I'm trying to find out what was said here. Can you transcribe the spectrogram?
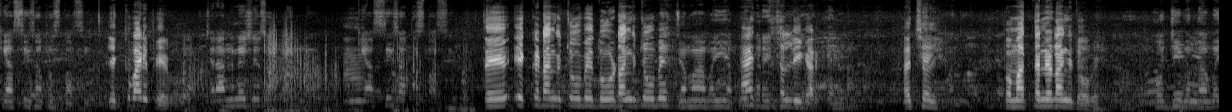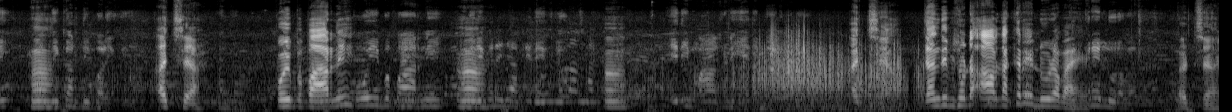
81787 ਇੱਕ ਵਾਰੀ ਫੇਰ ਬੋਲੋ। 94603 81787 ਤੇ ਇੱਕ ਡੰਗ ਚੋਵੇ ਦੋ ਡੰਗ ਚੋਵੇ? ਜਮਾ ਬਾਈ ਐ ਆਪਣੇ ਘਰੇ ਤਸੱਲੀ ਕਰਕੇ। ਅੱਛਾ ਜੀ। ਪਮਾ ਤਿੰਨ ਡੰਗ ਚੋਵੇ। ਫੌਜੀ ਬੰਦਾ ਬਾਈ ਹਾਂ। ਆਪਦੀ ਘਰ ਦੀ ਪਾਲੀ ਹੋਈ ਅੱਛਾ। ਹਾਂਜੀ। ਕੋਈ ਵਪਾਰ ਨਹੀਂ? ਕੋਈ ਵਪਾਰ ਨਹੀਂ। ਹਾਂ। ਮੇਰੇ ਘਰੇ ਜਾ ਕੇ ਦੇਖ ਲਿਓ। ਹਾਂ। ਇਹਦੀ ਮਾਂ ਖੜੀ ਹੈ ਇਹਦੀ ਭੈਣ ਖੜੀ ਅੱਛਾ। ਜਾਂਦੀ ਵੀ ਤੁਹਾਡਾ ਆਪ ਦਾ ਘਰੇ ਡੂਰਾ ਹੈ। ਘਰੇਲੂ ਰਵਾ ਬਾਈ। ਅੱਛਾ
